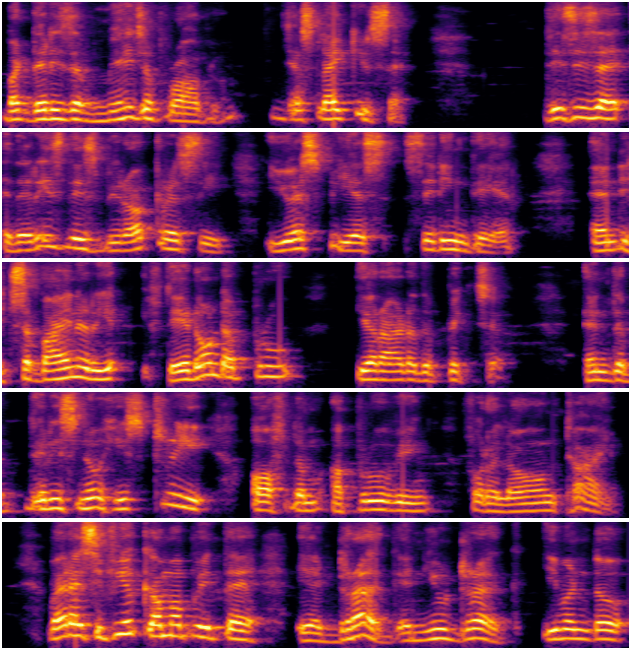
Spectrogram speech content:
But there is a major problem just like you said. This is a there is this bureaucracy usps sitting there and it's a binary. If they don't approve you're out of the picture. And the, there is no history of them approving for a long time whereas if you come up with a, a drug a new drug even though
